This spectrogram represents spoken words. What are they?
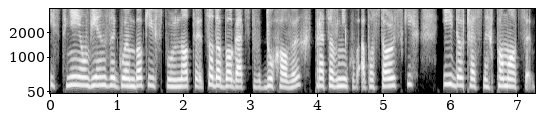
istnieją więzy głębokiej wspólnoty co do bogactw duchowych, pracowników apostolskich i doczesnych pomocy,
